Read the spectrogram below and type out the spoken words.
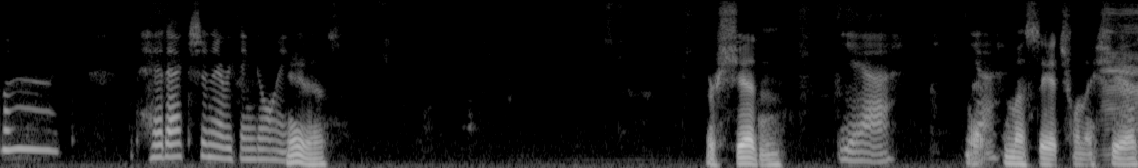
What? Head action, everything going. Yeah, it is. They're shedding. Yeah. That Yeah. must itch when they shed.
